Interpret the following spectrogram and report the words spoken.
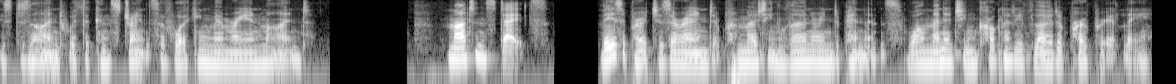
is designed with the constraints of working memory in mind. Martin states these approaches are aimed at promoting learner independence while managing cognitive load appropriately,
